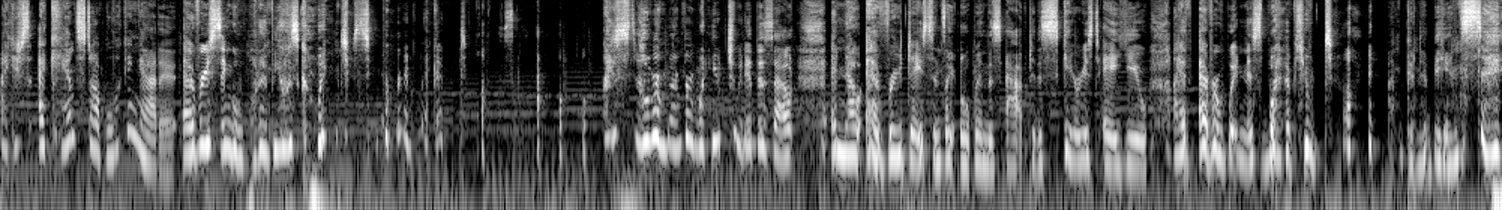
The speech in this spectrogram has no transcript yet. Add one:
I just, I can't stop looking at it. Every single one of you is going to Super and Mega Deluxe hell. I still remember when you tweeted this out, and now every day since I opened this app to the scariest AU I have ever witnessed, what have you done? I'm gonna be insane.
